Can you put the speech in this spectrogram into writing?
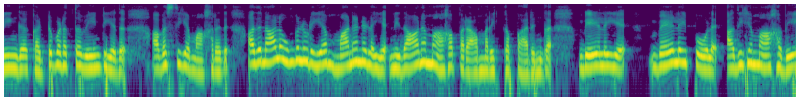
நீங்கள் கட்டுப்படுத்த வேண்டியது அவசியமாகிறது. அதனால் உங்களுடைய மனநிலையை நிதானமாக பராமரிக்க பாருங்க. வேலையை வேலை போல அதிகமாகவே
